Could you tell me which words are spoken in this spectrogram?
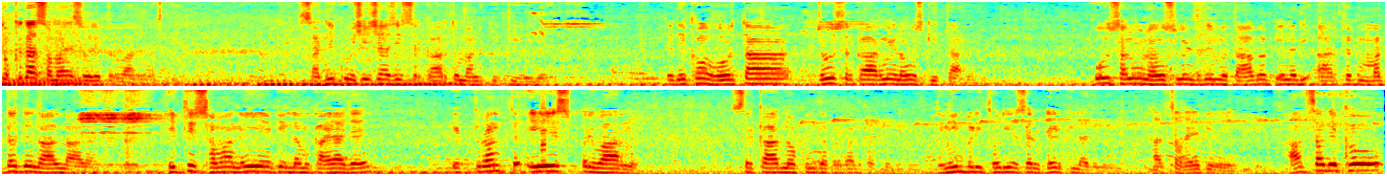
ਦੁੱਖ ਦਾ ਸਮਾਂ ਇਸ ਵੇਲੇ ਪਰਿਵਾਰ ਵਾਸਤੇ ਸਾਡੀ ਕੋਸ਼ਿਸ਼ ਹੈ, ਅਸੀਂ ਸਰਕਾਰ ਤੋਂ ਮੰਗ ਕੀਤੀ ਹੋਈ ਹੈ ਤੇ ਦੇਖੋ ਹੋਰ ਤਾਂ ਜੋ ਸਰਕਾਰ ਨੇ ਅਨਾਉਂਸ ਕੀਤਾ ਹੈ ਉਹ ਸਾਨੂੰ ਅਨਾਉਂਸਮੈਂਟ ਦੇ ਮੁਤਾਬਕ ਇਹਨਾਂ ਦੀ ਆਰਥਿਕ ਮਦਦ ਦੇ ਨਾਲ ਨਾਲ ਇੱਥੇ ਸਮਾਂ ਨਹੀਂ ਹੈ ਕਿ ਲਮਕਾਇਆ ਜਾਏ। ਕਿ ਤੁਰੰਤ ਇਸ ਪਰਿਵਾਰ ਨੂੰ ਸਰਕਾਰ ਨੌਕਰੀ ਦਾ ਪ੍ਰਬੰਧ ਕਰ ਦੇਵੇ। ਜ਼ਮੀਨ ਬੜੀ ਥੋੜੀ ਹੈ ਸਿਰਫ 1.5 ਕਿੱਲਾ ਜ਼ਮੀਨ ਹਾਦਸਾ ਹੋਇਆ ਕਿਵੇਂ? ਹਾਦਸਾ ਦੇਖੋ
